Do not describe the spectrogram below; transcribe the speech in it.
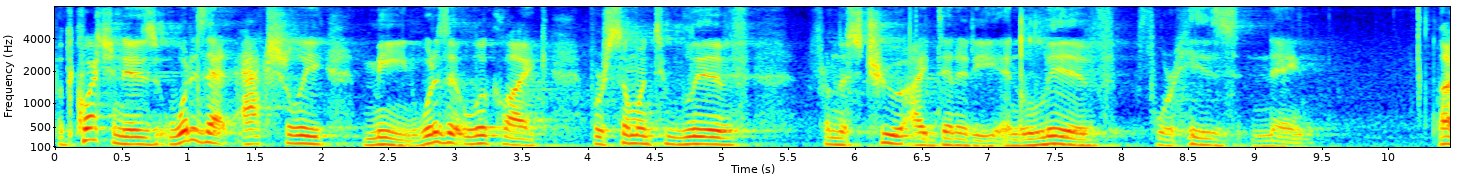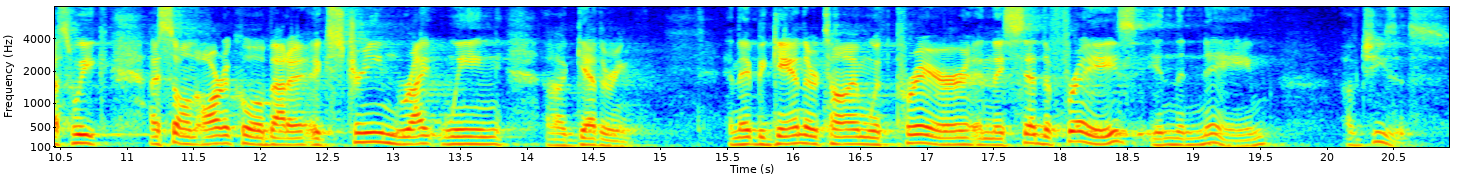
But the question is what does that actually mean? What does it look like for someone to live from this true identity and live for his name. Last week, I saw an article about an extreme right wing uh, gathering. And they began their time with prayer and they said the phrase, in the name of Jesus.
